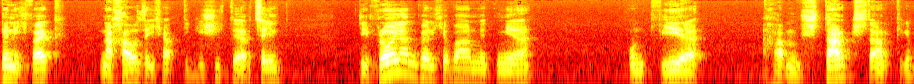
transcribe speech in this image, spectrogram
Bin ich weg nach Hause, ich habe die Geschichte erzählt. Die Fräulein, welche war mit mir, und wir haben stark, stark ge-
